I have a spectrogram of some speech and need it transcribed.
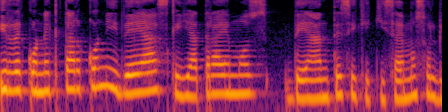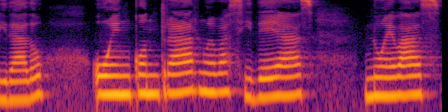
y reconectar con ideas que ya traemos de antes y que quizá hemos olvidado o encontrar nuevas ideas, nuevas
